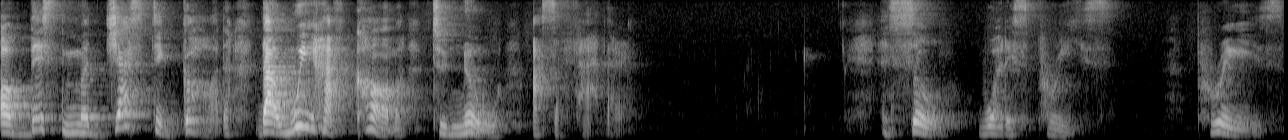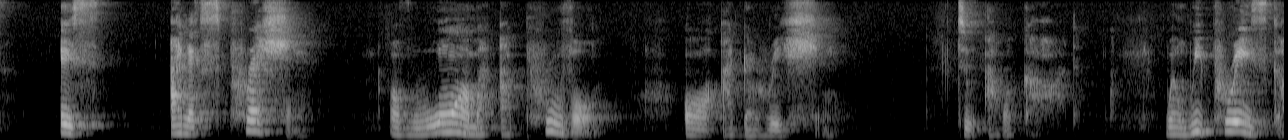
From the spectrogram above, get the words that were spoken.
of this majestic God that we have come to know as a Father. And so, what is praise? Praise is an expression of warm approval or adoration to our God. When we praise God,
